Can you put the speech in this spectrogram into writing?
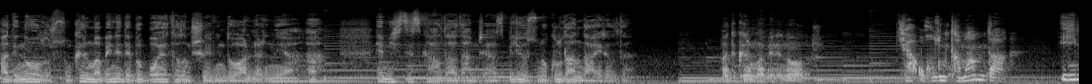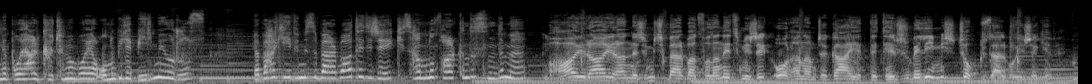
Hadi ne olursun kırma beni de bu boyatalım şu evin duvarlarını ya. Ha? Hem işsiz kaldı adamcağız biliyorsun okuldan da ayrıldı. Hadi kırma beni ne olur. Ya oğlum tamam da iyi mi boyar kötü mü boyar onu bile bilmiyoruz. Ya belki evimizi berbat edecek. Sen bunun farkındasın değil mi? Hayır hayır anneciğim hiç berbat falan etmeyecek. Orhan amca gayet de tecrübeliymiş. Çok güzel boyayacak evi.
